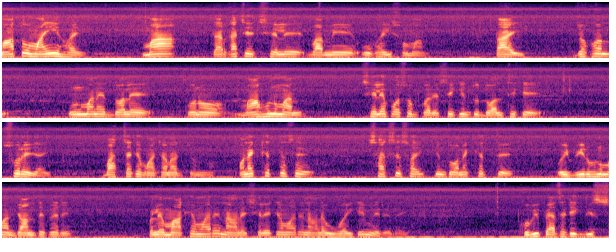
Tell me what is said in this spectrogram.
মা তো মাই হয়। মা তার কাছে ছেলে বা মেয়ে উভয়ই সমান। তাই যখন হনুমানের দলে কোনো মা হনুমান ছেলে প্রসব করে, সে কিন্তু দল থেকে সরে যায় বাচ্চাকে বাঁচানোর জন্য। অনেক ক্ষেত্রে সে সাকসেস হয়, কিন্তু অনেক ক্ষেত্রে ওই বীর হনুমান জানতে পেরে বলে মাকে মারে নাহলে ছেলেকে মারে নাহলে উভয়কেই মেরে দেয়। খুবই প্যাথেটিক দৃশ্য,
